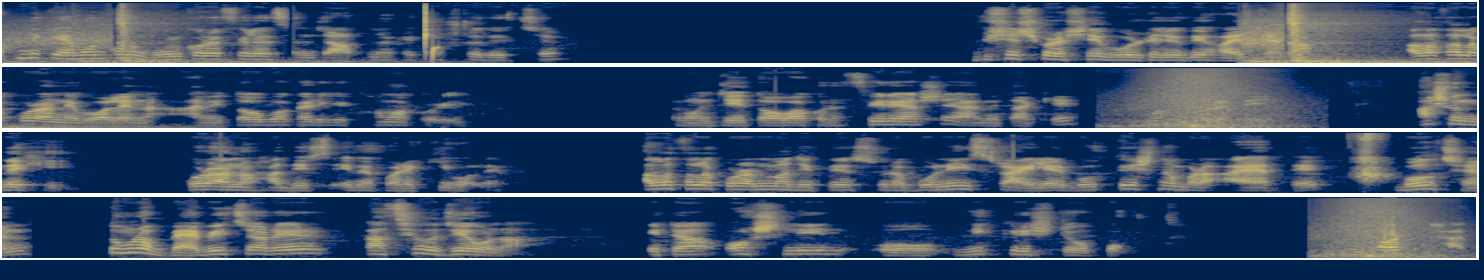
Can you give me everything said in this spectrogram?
আপনি কি এমন কোনো ভুল করে ফেলেছেন যা আপনাকে কষ্ট দিচ্ছে? বিশেষ করে সেই ভুলটি যদি হয় যে না, আল্লাহ তাআলা কোরআনে বলেন, আমি তওবাকারীকে ক্ষমা করি এবং যে তওবা করে ফিরে আসে, আমি তাকে করে দিই। আসুন দেখি, কোরআন ও হাদিস এ ব্যাপারে কি বলে? আল্লাহ তাআলা কোরআন মাজিদে সূরা বনি ইসরাইলের বত্রিশ নম্বর আয়াতে বলছেন, তোমরা ব্যবিচারের কাছেও যেও না, এটা অশ্লীল ও নিকৃষ্ট পথ। অর্থাৎ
